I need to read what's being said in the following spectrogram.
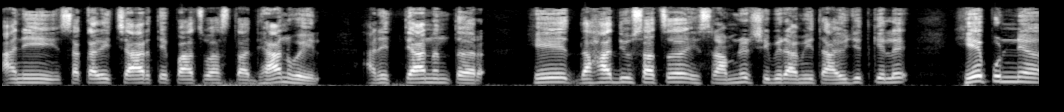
आणि सकाळी चार ते पाच वाजता ध्यान होईल. आणि त्यानंतर हे दहा दिवसाचं हे श्रामणेर शिबिर आम्ही इथं आयोजित केलं हे पुण्य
